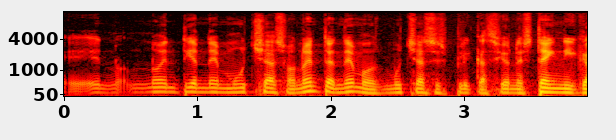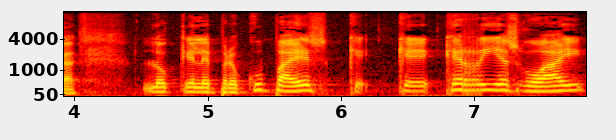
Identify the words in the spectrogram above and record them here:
eh, no, entiende muchas o no entendemos muchas explicaciones técnicas. Lo que le preocupa es que, qué riesgo hay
